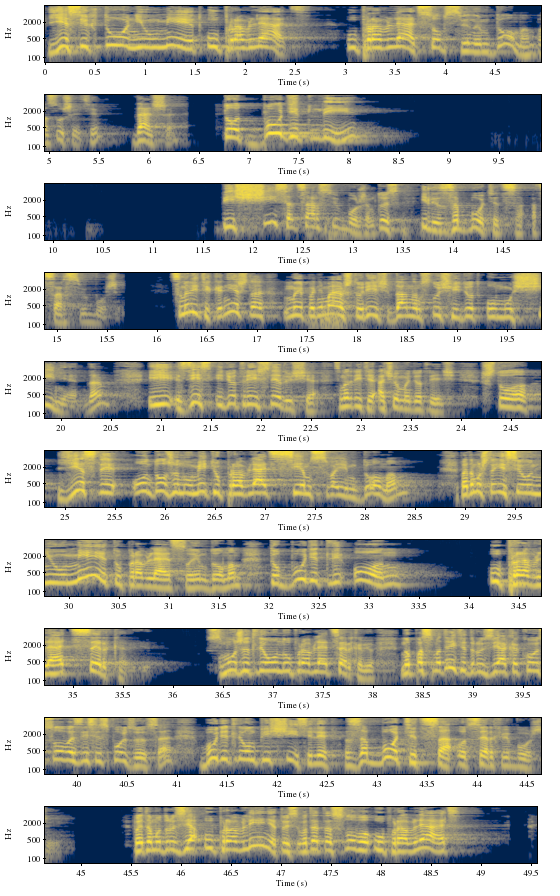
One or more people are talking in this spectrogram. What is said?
Если кто не умеет управлять, управлять собственным домом, послушайте, дальше, тот будет ли пищись о Царстве Божьем, то есть или заботиться о Царстве Божьем. Смотрите, конечно, мы понимаем, что речь в данном случае идет о мужчине, да? И здесь идет речь следующая. Смотрите, о чем идет речь. Что если он должен уметь управлять всем своим домом, потому что если он не умеет управлять своим домом, то будет ли он управлять церковью? Сможет ли он управлять церковью? Но посмотрите, друзья, какое слово здесь используется. Будет ли он пищись или заботиться о церкви Божьей? Поэтому, друзья, управление, то есть вот это слово «управлять»,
